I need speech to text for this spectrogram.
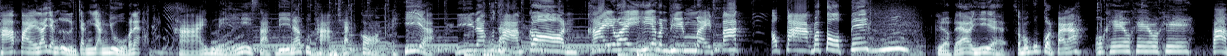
ค้าไปแล้วอย่างอื่นจังยังอยู่ปะเนี่ย หายหมีสัตว์ดีนะกูถามแชทก่อนไอ้เฮียดีนะกูถามก่อน ใครไว้เฮียมันพิมพ์ไอ้สัตว์เอาปากมาตบดิเกือบแล้วไอ้เฮียสมมติกูกดไปนะโอเคโอเคโอเคปั๊บ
